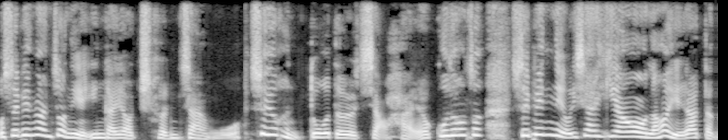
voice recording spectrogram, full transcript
我随便乱做，你也应该要称赞我。所以有很多的小孩哦，国中说随便扭一下腰，然后也要等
